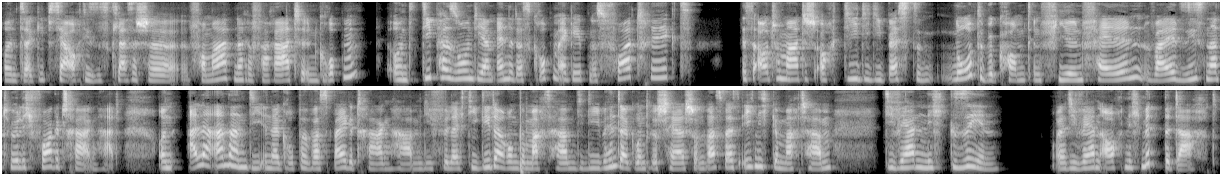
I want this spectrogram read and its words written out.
Und da gibt's ja auch dieses klassische Format, ne, Referate in Gruppen. Und die Person, die am Ende das Gruppenergebnis vorträgt, ist automatisch auch die, die die beste Note bekommt in vielen Fällen, weil sie es natürlich vorgetragen hat. Und alle anderen, die in der Gruppe was beigetragen haben, die vielleicht die Gliederung gemacht haben, die die Hintergrundrecherche und was weiß ich nicht gemacht haben, die werden nicht gesehen. Oder die werden auch nicht mitbedacht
